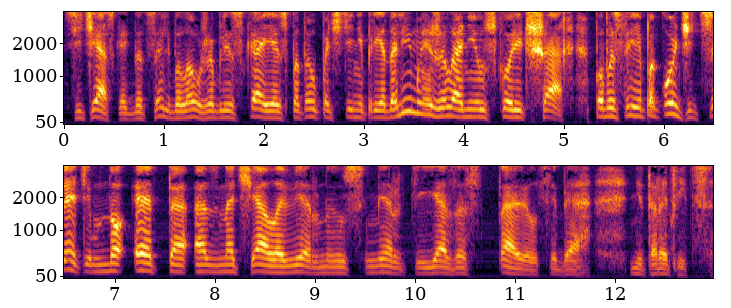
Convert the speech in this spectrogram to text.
Сейчас, когда цель была уже близка, я испытал почти непреодолимое желание ускорить шаг, побыстрее покончить с этим, но это означало верную смерть, и я заставил себя не торопиться.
